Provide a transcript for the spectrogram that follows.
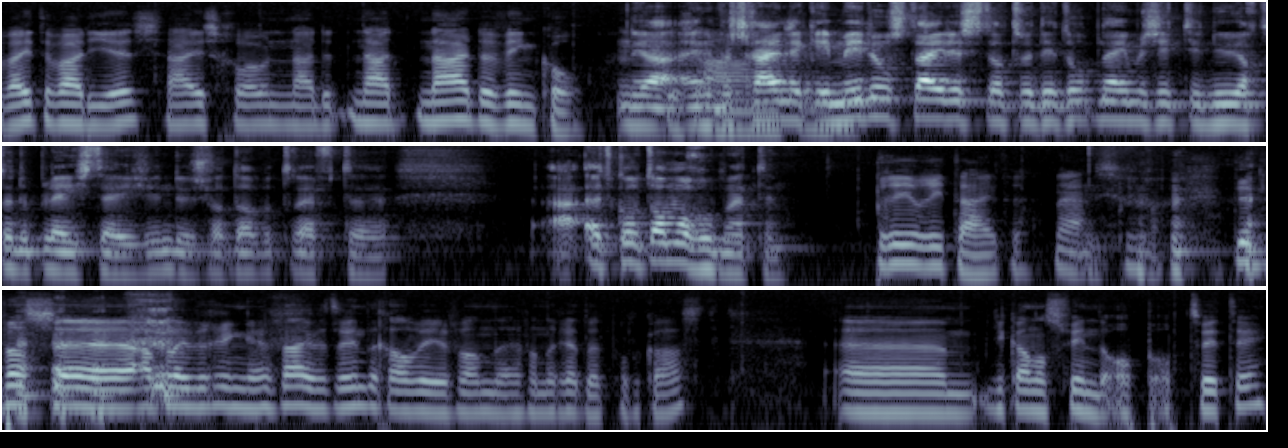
we weten waar die is. Hij is gewoon naar de, naar, naar de winkel. Ja, Dus en waarschijnlijk inmiddels tijdens dat we dit opnemen zit hij nu achter de Playstation. Dus wat dat betreft, eh, ah, het komt allemaal goed met hem. Prioriteiten. Nou, prima. Dit was eh, aflevering eh, 25 alweer van, eh, van de Red Web Podcast. Ehm, je kan ons vinden op, op Twitter.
